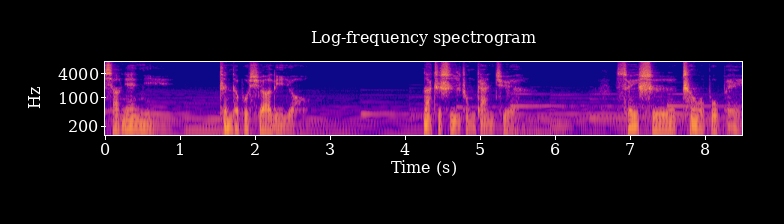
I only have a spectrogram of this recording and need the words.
想念你，真的不需要理由，那只是一种感觉，随时趁我不备，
